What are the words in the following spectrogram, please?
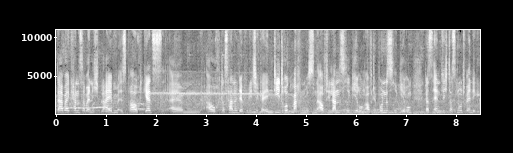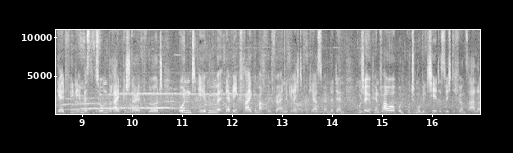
Dabei kann es aber nicht bleiben. Es braucht jetzt ähm, auch das Handeln der PolitikerInnen, die Druck machen müssen auf die Landesregierung, auf die Bundesregierung, dass endlich das notwendige Geld für die Investitionen bereitgestellt wird und eben der Weg freigemacht wird für eine gerechte Verkehrswende. Denn guter ÖPNV und gute Mobilität ist wichtig für uns alle.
